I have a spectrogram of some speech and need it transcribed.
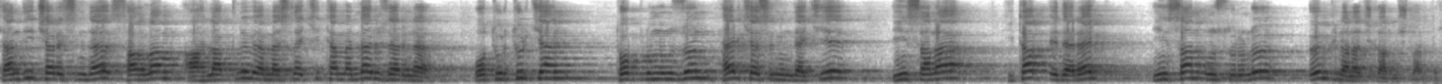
kendi içerisinde sağlam ahlaklı ve mesleki temeller üzerine oturturken toplumumuzun her kesimindeki insana hitap ederek insan unsurunu ön plana çıkarmışlardır.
